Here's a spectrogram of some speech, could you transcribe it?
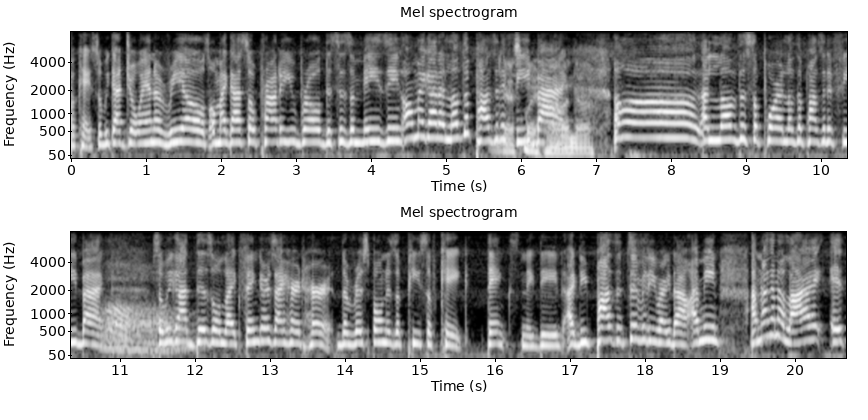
Okay, so we got Joanna Rios. Oh my God, so proud of you, bro. This is amazing. Oh my God, I love the positive That's feedback. Oh, I love the support. I love the positive feedback. So we got Dizzle, like fingers I heard hurt. The wrist bone is a piece of cake. Thanks, Nadine. I need positivity right now. I mean, I'm not gonna lie, it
